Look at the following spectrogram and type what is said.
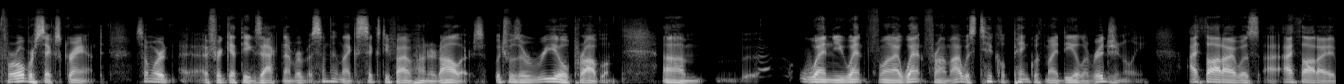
for over six grand. Somewhere, I forget the exact number, but something like $6,500, which was a real problem. Um, when you went when I went from I was tickled pink with my deal originally. I thought I was I thought I,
